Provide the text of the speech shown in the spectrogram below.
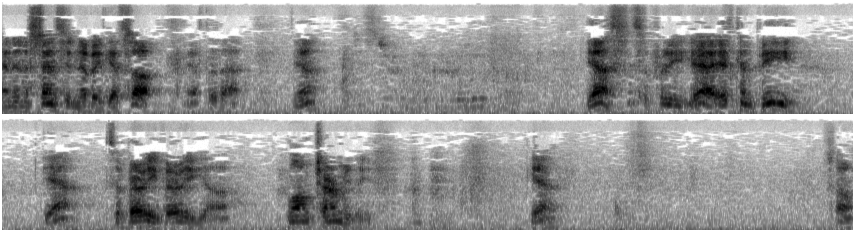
And in a sense, it never gets up after that. Yeah? Yes, it's a pretty, yeah, it can be, yeah, it's a very, very uh, long term relief. Yeah. So,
